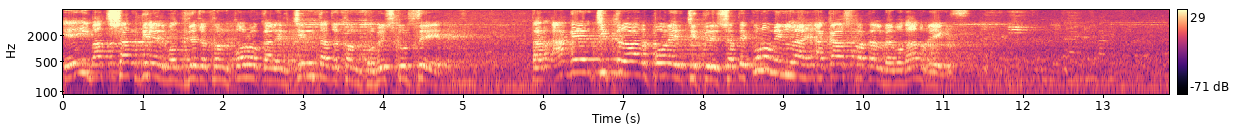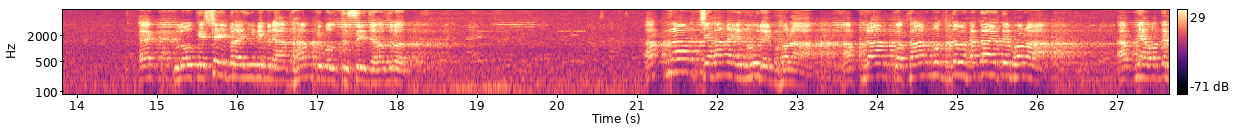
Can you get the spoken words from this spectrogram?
এই বাদশার দিলের মধ্যে যখন পরকালের চিন্তা যখন প্রবেশ করছে, তার আগের চিত্র আর পরের চিত্রের সাথে কোনো মিল নাই, আকাশ পাতাল ব্যবধান হয়ে গেছে। এক লোক এসে ইব্রাহিম ইবনে বলতেছে যে, হযরত, আপনার চেহারায় নূরে ভরা, আপনার কথার মধ্যেও হেদায়েতে ভরা, আপনি আমাদের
